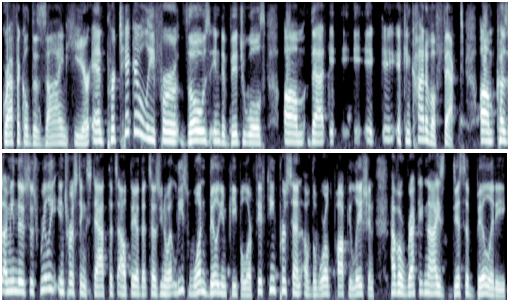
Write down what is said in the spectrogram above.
graphical design here, and particularly for those individuals um, that it, it, it, it, can kind of affect. Because, um, I mean, there's this really interesting stat that's out there that says, you know, at least 1 billion people or 15% of the world's population have a recognized disability,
